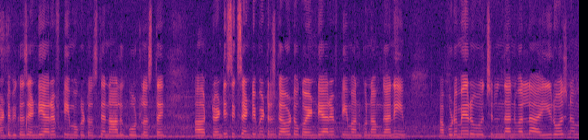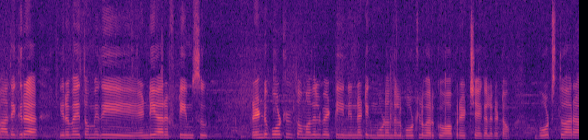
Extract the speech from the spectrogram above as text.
అంటే బికాజ్ ఎన్డీఆర్ఎఫ్ టీం ఒకటి వస్తే నాలుగు బోట్లు వస్తాయి. ట్వంటీ సిక్స్ సెంటీమీటర్స్ కాబట్టి ఒక ఎన్డీఆర్ఎఫ్ టీం అనుకున్నాం కానీ ఆ బుడమేరు వచ్చిన దానివల్ల ఈ రోజున మా దగ్గర ఇరవై తొమ్మిది ఎన్డీఆర్ఎఫ్ టీమ్స్ రెండు బోట్లతో మొదలుపెట్టి నిన్నటికి మూడు వందల బోట్ల వరకు ఆపరేట్ చేయగలగటం. బోట్స్ ద్వారా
